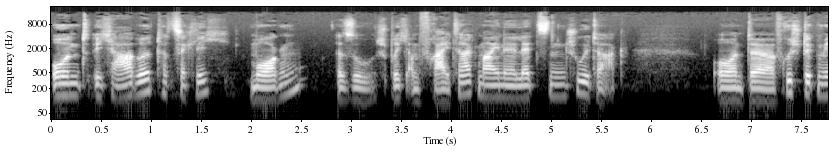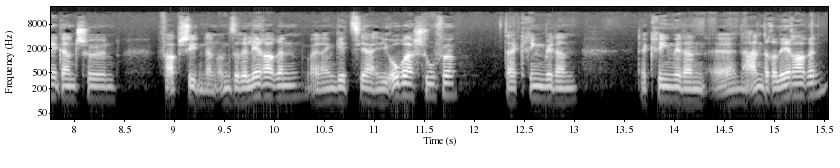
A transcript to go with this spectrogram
und ich habe tatsächlich morgen, also sprich am Freitag, meinen letzten Schultag. Und da äh, frühstücken wir ganz schön, verabschieden dann unsere Lehrerin, weil dann geht's ja in die Oberstufe. Da kriegen wir dann, da kriegen wir dann äh, eine andere Lehrerin.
